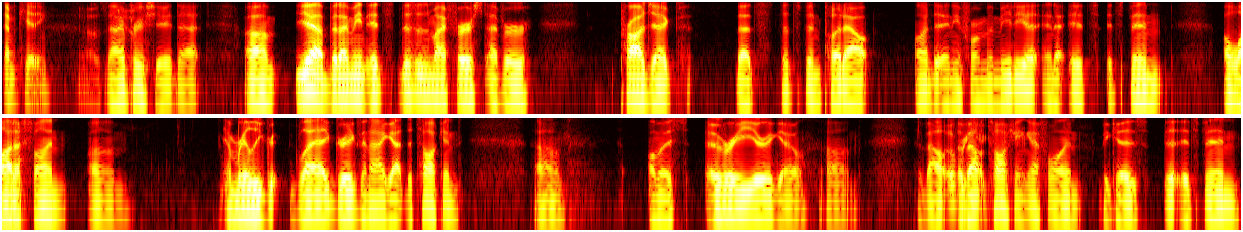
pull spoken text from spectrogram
I'm kidding. That was a I joke. appreciate that. Um, yeah, but I mean, it's this is my first ever project that's that's been put out onto any form of media, and it's it's been a lot of fun. Um, I'm really gr- glad Griggs and I got to talking um, almost over a year ago um, about Over about talking F1 because it- it's been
